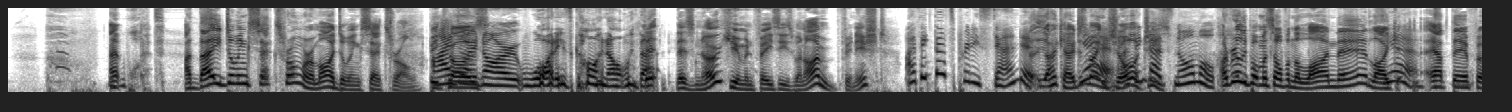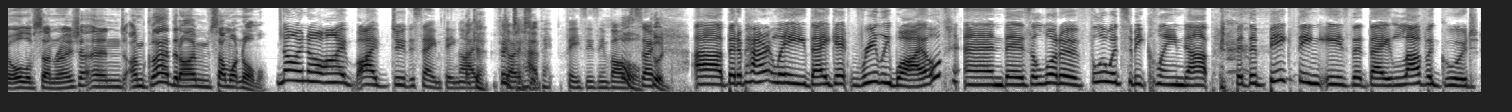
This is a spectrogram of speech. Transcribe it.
Uh, What? Are they doing sex wrong or am I doing sex wrong? I don't know what is going on with that. there- there's no human feces when I'm finished. I think that's pretty standard. Uh, okay, just yeah, making sure. I think Jeez. that's normal. I really put myself on the line there, like Yeah. out there for all of Sunraysia, and I'm glad that I'm somewhat normal. No, no, I, I do the same thing. I Okay, don't have feces involved. Oh, so, good. Uh, but apparently they get really wild, and there's a lot of fluids to be cleaned up. But the big thing is that they love a good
